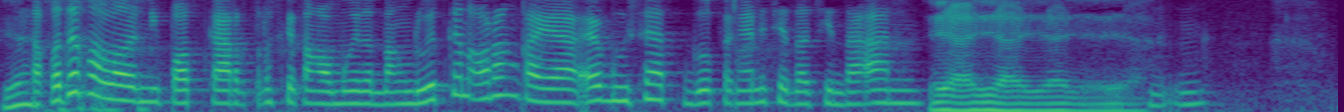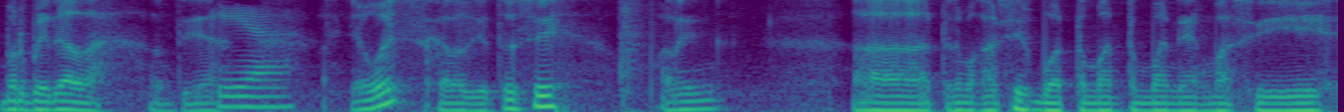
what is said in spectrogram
Ya. Takutnya kalau di podcast terus kita ngomongin tentang duit kan orang kayak eh buset, gue pengennya cinta-cintaan. Iya iya iya iya. Ya. Berbeda lah nanti ya. Iya. Ya wes kalau gitu sih paling eh, terima kasih buat teman-teman yang masih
